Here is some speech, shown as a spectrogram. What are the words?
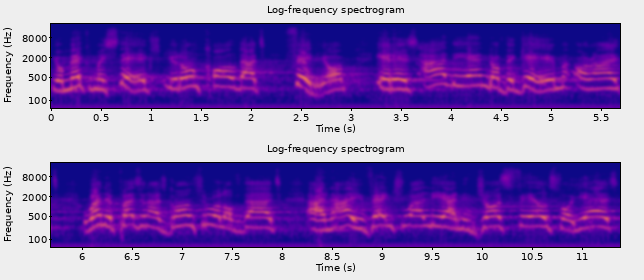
You make mistakes. You don't call that failure. It is at the end of the game, all right, when a person has gone through all of that and I eventually and it just fails for years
